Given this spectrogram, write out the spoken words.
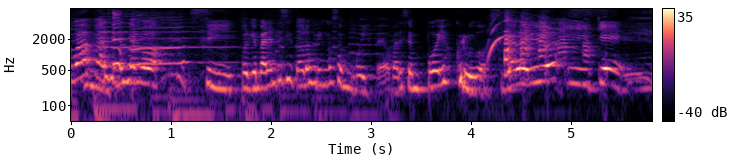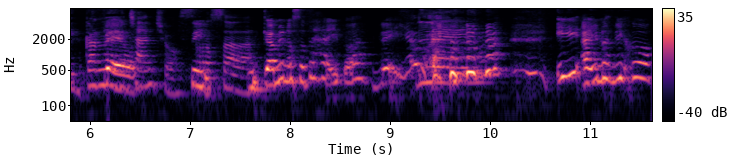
guapas. Y nosotros como, sí, porque paréntesis, todos los gringos son muy feos, parecen pollos crudos. Ya lo digo, ¿y qué? Carne feo. de chancho, Sí. rosada. En cambio, nosotras ahí todas bellas. y ahí nos dijo,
